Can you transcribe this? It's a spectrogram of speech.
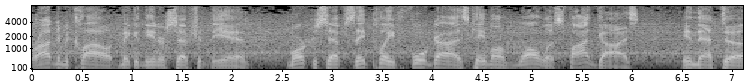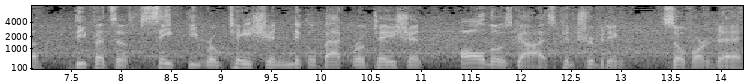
Rodney McLeod making the interception at the end, Marcus Epps, they play four guys, K'Von Wallace, five guys in that uh, defensive safety rotation, nickel back rotation, all those guys contributing so far today.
